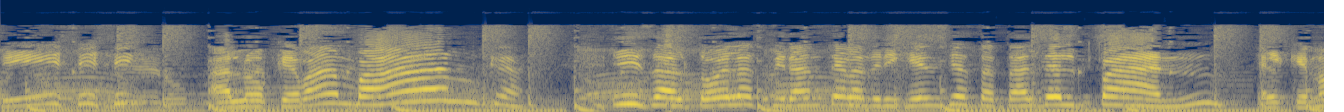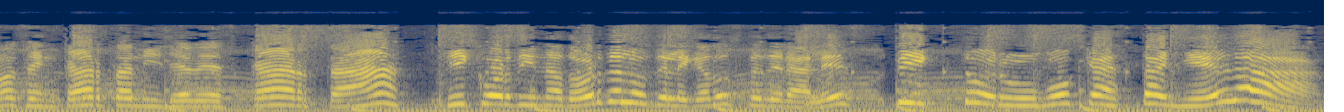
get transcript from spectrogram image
Sí, sí, sí. A lo que van, banca. Y saltó el aspirante a la dirigencia estatal del PAN, el que no se encarta ni se descarta, y coordinador de los delegados federales, Víctor Hugo Castañeda.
